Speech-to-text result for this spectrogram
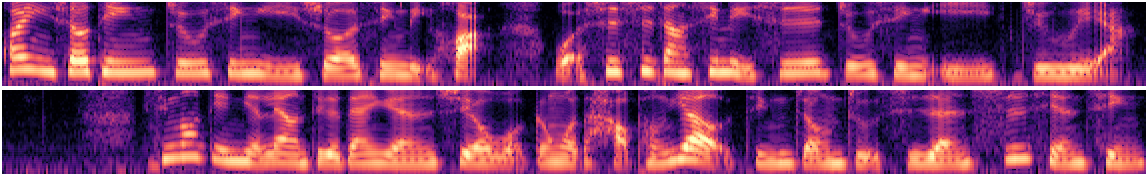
欢迎收听朱心怡说心里话，我是视障心理师朱心怡 Julia。星光点点亮这个单元是由我跟我的好朋友金钟主持人施贤琴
